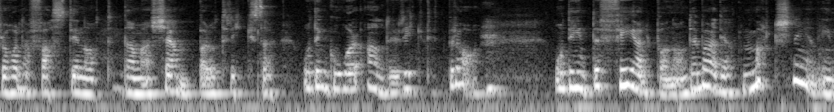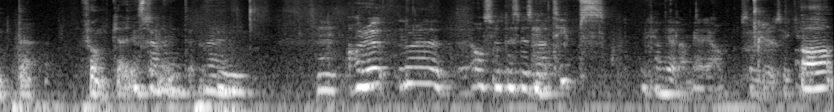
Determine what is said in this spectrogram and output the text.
för att hålla fast i något där man kämpar och trixar. Och det går aldrig riktigt bra. Och det är inte fel på någon, det är bara det att matchningen inte funkar just nu. Mm. Mm. Har du några, avslutningsvis några tips du kan dela med dig av? Som du tycker? Ja,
